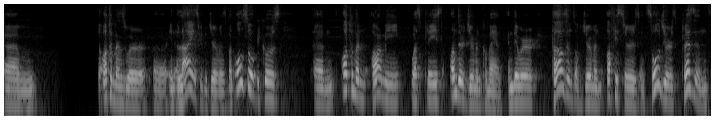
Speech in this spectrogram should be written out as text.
um, the Ottomans were uh, in alliance with the Germans, but also because um, Ottoman army was placed under German command, and there were thousands of German officers and soldiers present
